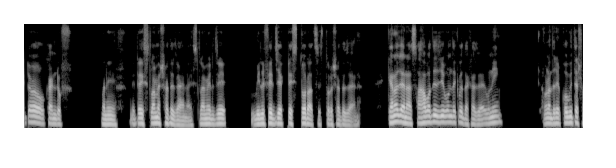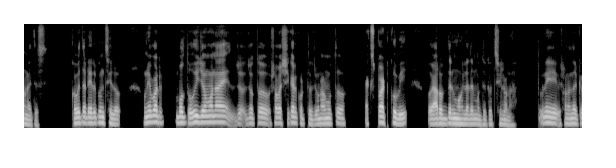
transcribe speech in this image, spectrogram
এটাও কাইন্ড অফ মানে এটা ইসলামের সাথে যায় না। ইসলামের যে বিলিফের যে একটা স্তর আছে স্তরের সাথে যায় না। কেন যায় না? সাহাবাদের জীবন দেখলে দেখা যায় উনি ওনাদের কবিতা শোনাইতেছে। কবিতাটা এরকম ছিল উনি আবার বলতো ওই জমানায় যত সবাই স্বীকার করতো যে ওনার মতো এক্সপার্ট কবি ওই আরবদের মহিলাদের মধ্যে কেউ ছিল না। তো উনি সনাদেরকে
